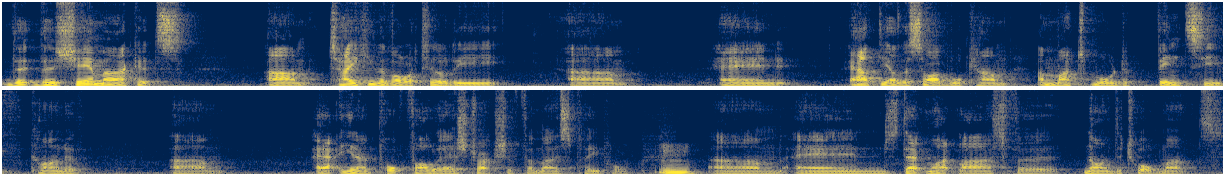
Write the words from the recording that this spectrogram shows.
the, the share markets um, taking the volatility um, and out the other side will come a much more defensive kind of um, uh, you know portfolio structure for most people, um, and that might last for nine to twelve months,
